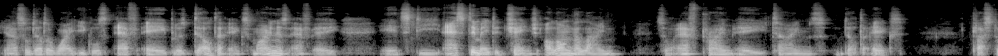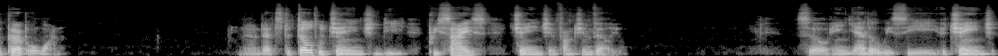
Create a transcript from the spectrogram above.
Yeah, so delta y equals fa plus delta x minus fa. It's the estimated change along the line so f prime a times delta x plus the purple one. Now that's the total change, the precise change in function value. So in yellow we see a change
